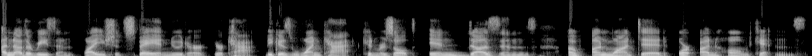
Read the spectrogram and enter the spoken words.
Another reason why you should spay and neuter your cat because one cat can result in dozens of unwanted or unhomed kittens.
